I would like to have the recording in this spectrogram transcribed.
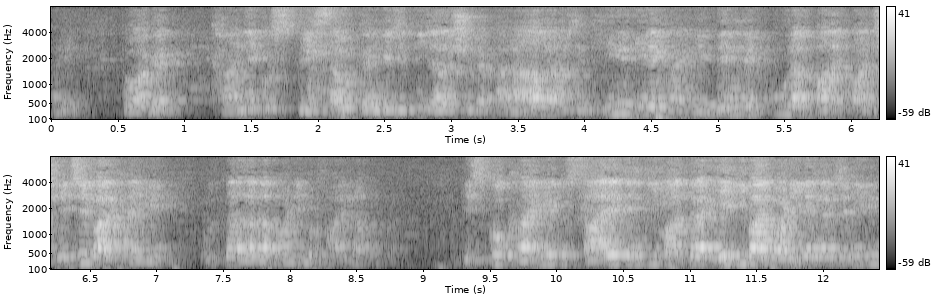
राइट तो अगर खाने को स्पेस आउट करेंगे जितनी ज़्यादा शुगर आराम आराम से धीरे धीरे खाएँगे दिन में पूरा पाँच पाँच छह छह बार खाएँगे उतना ज़्यादा बॉडी को फ़ायदा होगा इसको खाएँगे तो सारे दिन की मात्रा एक ही बार बॉडी के अंदर चली गई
